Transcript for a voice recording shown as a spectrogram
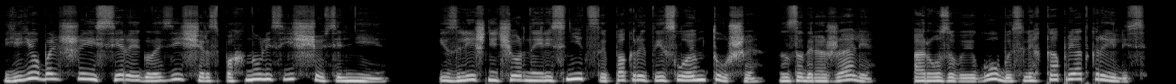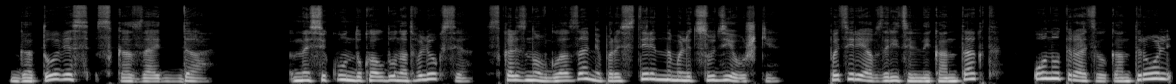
Ее большие серые глазища распахнулись еще сильнее. Излишне черные ресницы, покрытые слоем туши, задрожали, а розовые губы слегка приоткрылись, готовясь сказать «да». На секунду колдун отвлекся, скользнув глазами по растерянному лицу девушки. Потеряв зрительный контакт, он утратил контроль,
